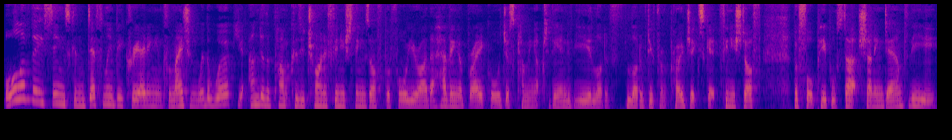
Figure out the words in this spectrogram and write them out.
all of these things can definitely be creating inflammation. Whether work, you're under the pump because you're trying to finish things off before you're either having a break or just coming up to the end of the year. A lot of, lot of different projects get finished off before people start shutting down for the year.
